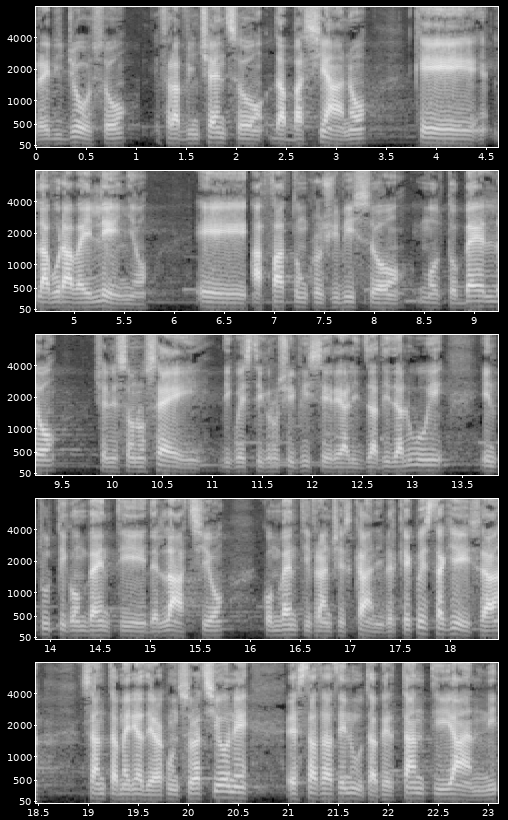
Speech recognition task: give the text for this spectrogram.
religioso, Fra Vincenzo da Bassiano, che lavorava in legno e ha fatto un crocifisso molto bello, ce ne sono sei di questi crocifissi realizzati da lui in tutti i conventi del Lazio, conventi francescani, perché questa chiesa, Santa Maria della Consolazione, è stata tenuta per tanti anni,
